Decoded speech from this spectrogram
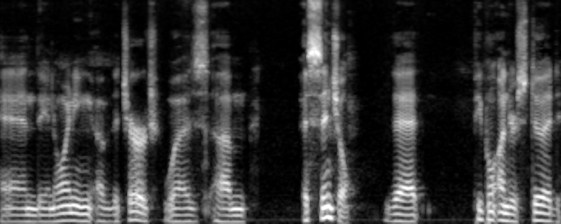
and the anointing of the church was um, essential that people understood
